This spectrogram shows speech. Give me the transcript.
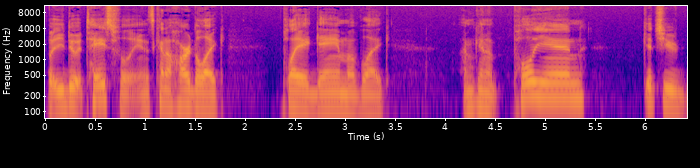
but you do it tastefully. And it's kind of hard to like play a game of like, I'm gonna pull you in, get you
